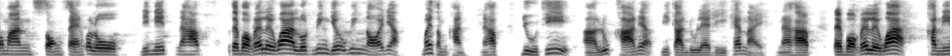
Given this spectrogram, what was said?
ประมาณ 2 0 0แสนกว่าโลนิดๆนะครับ แต่บอกได้เลยว่ารถวิ่งเยอะวิ่งน้อยเนี่ยไม่สำคัญนะครับ อยู่ที่ลูกค้าเนี่ยมีการดูแลดีแค่ไหนนะครับ แต่บอกได้เลยว่าคันนี้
